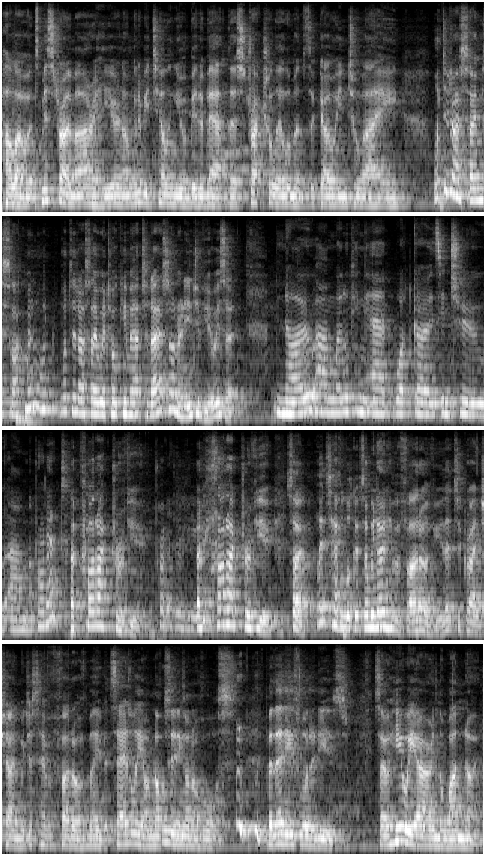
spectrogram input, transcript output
Hello, it's Mr. O'Meara here, and I'm going to be telling you a bit about the structural elements that go into a. What did I say, Miss Luckman? What, what did I say we're talking about today? It's not an interview, is it? No, um, we're looking at what goes into um, a product. A product review. Product review. A product review. So let's have a look at. So we don't have a photo of you. That's a great shame. We just have a photo of me. But sadly, I'm not sitting on a horse. but that is what it is. So here we are in the OneNote.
